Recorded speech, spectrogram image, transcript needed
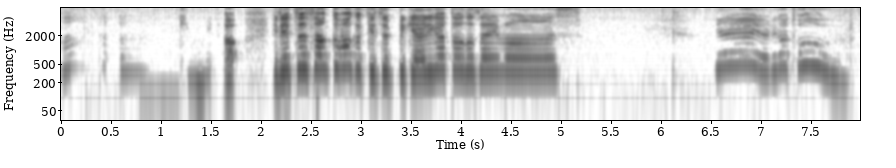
笑う。君？あひでつーさん熊かけ10匹ありがとうございます。イエーイありがとう。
